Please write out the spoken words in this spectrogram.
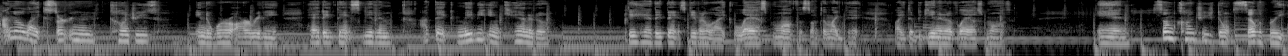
I know like certain countries in the world already had a Thanksgiving. I think maybe in Canada they had their Thanksgiving like last month or something like that, like the beginning of last month. And some countries don't celebrate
